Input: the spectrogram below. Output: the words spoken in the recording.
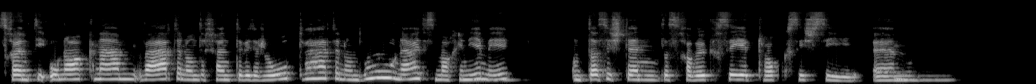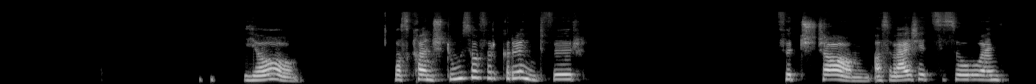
es könnte unangenehm werden und ich könnte wieder rot werden und uh, nein, das mache ich nie mehr. Und das ist dann, das kann wirklich sehr toxisch sein. Ähm, mhm. Ja, was kennst du so für Gründe für, für die Scham? Also weißt du jetzt so, wenn du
